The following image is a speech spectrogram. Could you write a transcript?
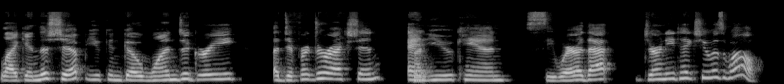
like in the ship, you can go one degree a different direction and right. you can see where that journey takes you as well.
